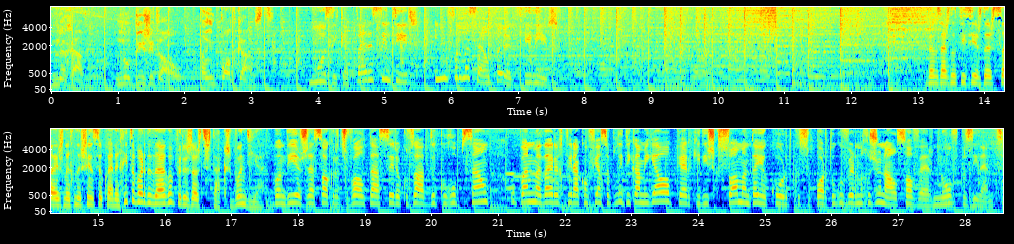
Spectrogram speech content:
Na rádio, no digital, em podcast. Música para sentir, informação para decidir. Vamos às notícias das seis na Renascença com a Ana Rita Borda d'Água para já os destaques. Bom dia. Bom dia. José Sócrates volta a ser acusado de corrupção. O PAN Madeira retira a confiança política a Miguel Albuquerque e diz que só mantém acordo que suporta o governo regional se houver novo presidente.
